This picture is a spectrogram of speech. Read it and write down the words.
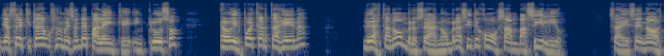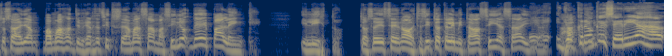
ya se le quita la denominación de palenque. Incluso el obispo de Cartagena le da este nombre, o sea, nombra al sitio como San Basilio. O sea, dice, no, esto se vaya, vamos a santificar este sitio, se llama San Basilio de Palenque. Y listo. Entonces dice, no, este sitio está limitado así, así. Eh, eh, yo creo que sería,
